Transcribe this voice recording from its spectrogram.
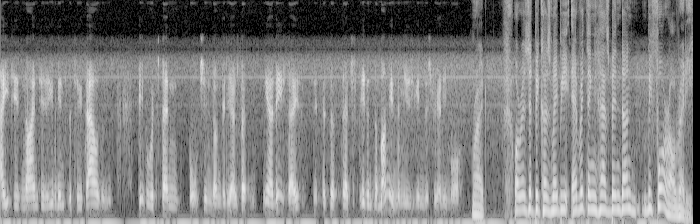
80s, 90s, even into the 2000s. People would spend fortunes on videos, but you know these days it, it, it, there just isn't the money in the music industry anymore. right or is it because maybe everything has been done before already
